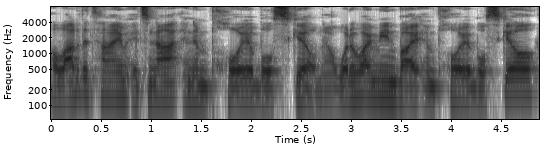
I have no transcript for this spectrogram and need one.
a lot of the time it's not an employable skill. Now, what do I mean by employable skill?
